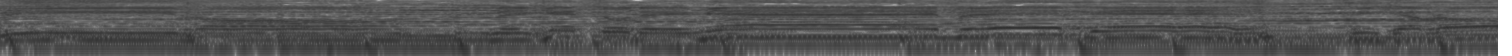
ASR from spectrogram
Vivrò nel ghetto dei miei perché finché avrò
